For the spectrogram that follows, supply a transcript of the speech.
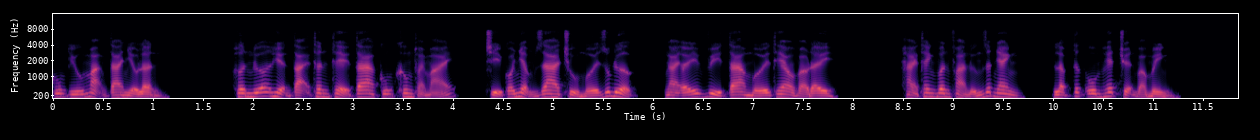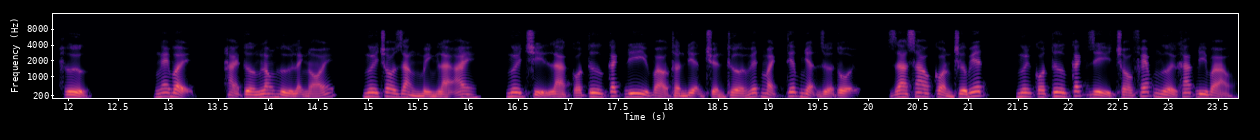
cũng cứu mạng ta nhiều lần. Hơn nữa hiện tại thân thể ta cũng không thoải mái, chỉ có nhậm gia chủ mới giúp được, ngài ấy vì ta mới theo vào đây. Hải Thanh Vân phản ứng rất nhanh, lập tức ôm hết chuyện vào mình. Hừ. Nghe vậy, Hải Tường Long hừ lạnh nói, ngươi cho rằng mình là ai, ngươi chỉ là có tư cách đi vào thần điện truyền thừa huyết mạch tiếp nhận rửa tội, ra sao còn chưa biết, ngươi có tư cách gì cho phép người khác đi vào.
